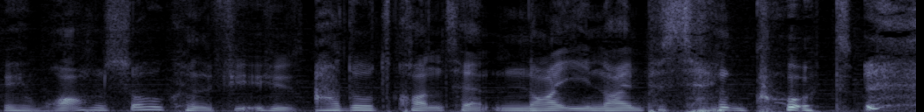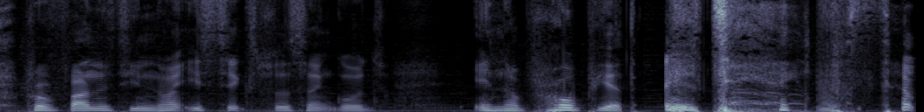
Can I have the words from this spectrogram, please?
Wait, what? I'm so confused. Adult content 99% good. Profanity 96% good. Inappropriate 88%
